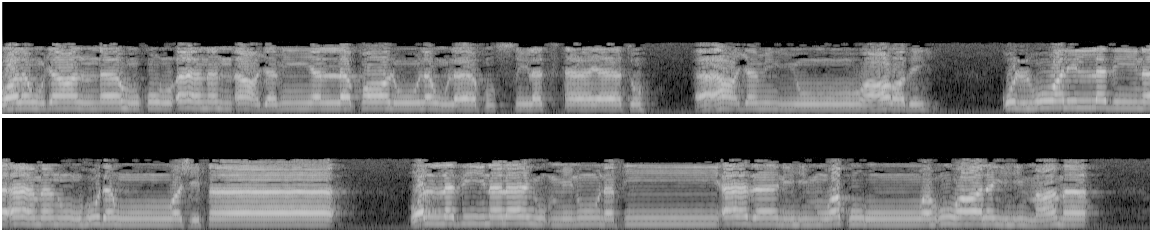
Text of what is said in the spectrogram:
ولو جعلناه قرآنا أعجميا لقالوا لولا فصلت آياته أعجمي وعربي قل هو للذين آمنوا هدى وشفاء والذين لا يؤمنون في آذانهم وقر وهو عليهم عمى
